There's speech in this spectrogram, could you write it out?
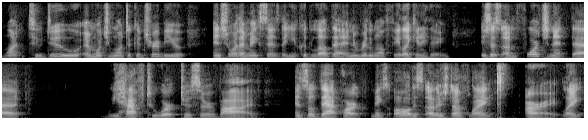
want to do and what you want to contribute. And sure, that makes sense that you could love that and it really won't feel like anything. It's just unfortunate that we have to work to survive. And so that part makes all this other stuff like, all right, like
